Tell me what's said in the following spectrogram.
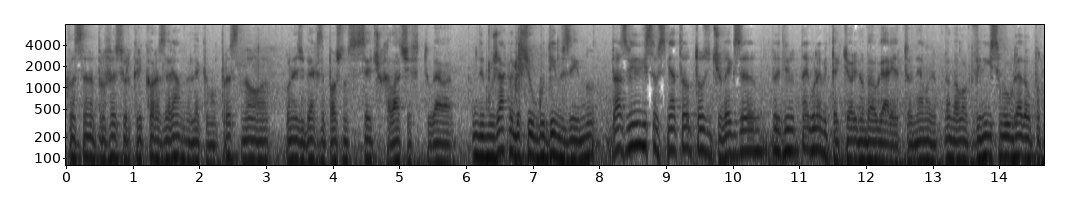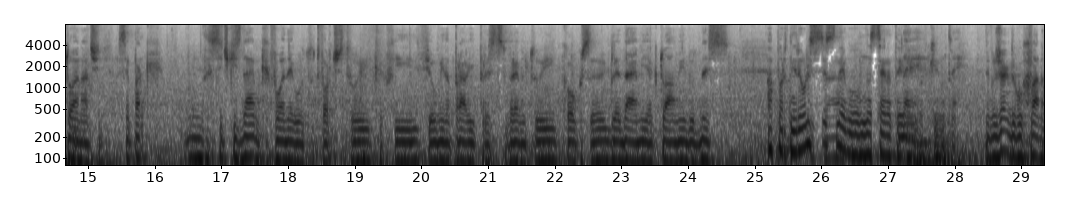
класа на професор Крикора Зарян на лека му пръст, но понеже бях започнал с Сенчо Халачев, тогава не можахме да си угодим взаимно. Аз винаги съм смятал този човек за един от най-големите актьори на България. То няма аналог. Винаги съм го гледал по този начин. Все пак всички знаем какво е неговото творчество и какви филми направи през времето и колко са гледаеми и актуални до днес. А партнирал ли си се с него на сцената или Не, в киното? не. Не можах да го хвана.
